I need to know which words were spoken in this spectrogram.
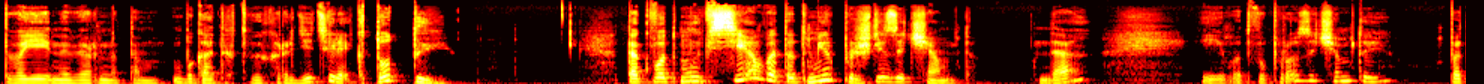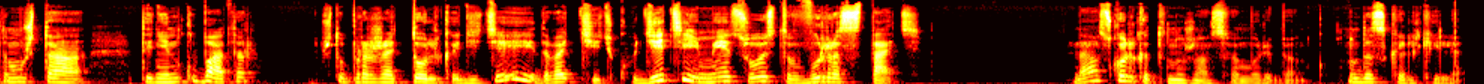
твоей, наверное, там богатых твоих родителей, кто ты? Так вот, мы все в этот мир пришли зачем-то, да? И вот вопрос, зачем ты? Потому что ты не инкубатор, чтобы рожать только детей и давать титьку. Дети имеют свойство вырастать. Да, сколько ты нужна своему ребенку? Ну, до скольки лет?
